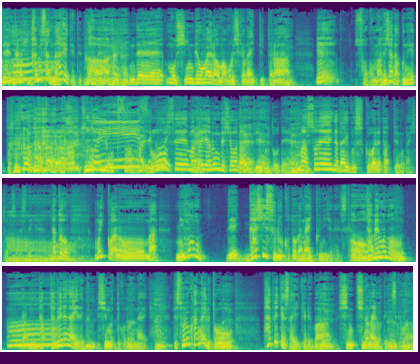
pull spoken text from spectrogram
で、だから、神さん慣れててですはいはいはね。で、もう死んでお前らを守るしかないって言ったら、え、そこまでじゃなくね？と。かっこいい。すどごい。うせまたやるんでしょうなんていうことで、まあそれがだいぶ救われたっていうのが一つですね。あと、もう一個あの、まあ、日本で餓死することがない国じゃないですか。食べ物が食べれないで死ぬってことがない。で、それを考えると、食べてさえいければ死死なないわけですから、そ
